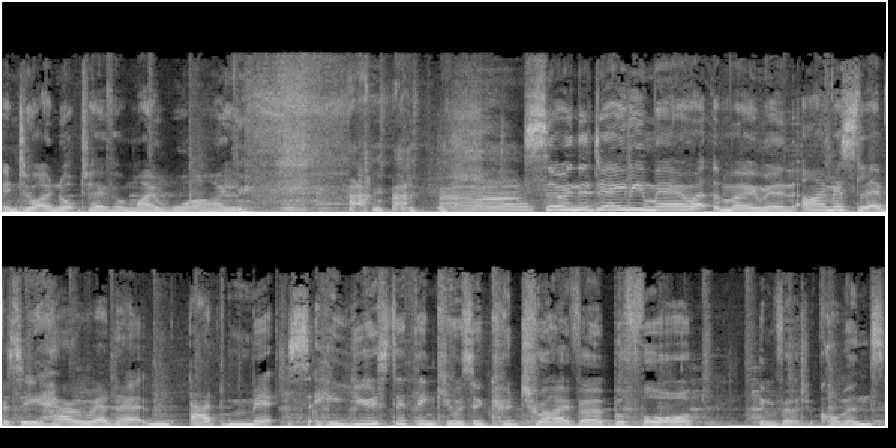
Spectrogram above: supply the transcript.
until I knocked over my wife." so in the Daily Mail at the moment, I'm a celebrity. Harry Redknapp admits he used to think he was a good driver before. Inverted commas.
